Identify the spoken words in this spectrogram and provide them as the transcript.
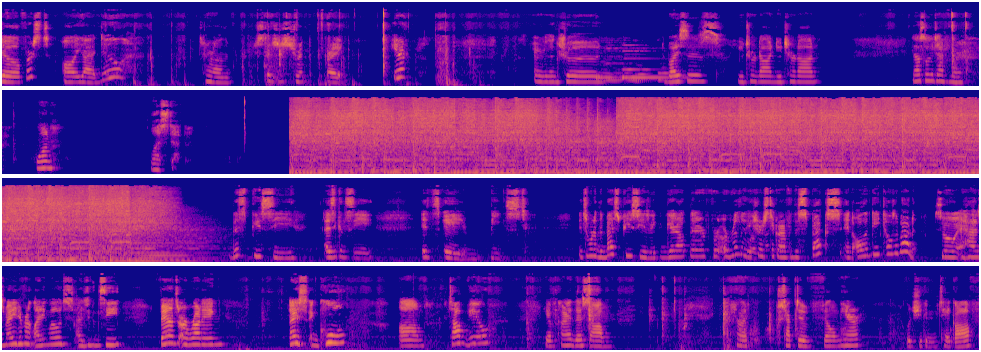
So first, all you gotta do, turn on the stitcher strip right here. Everything should, devices, you turned on, you turn on. Now it's looking time for one last step. This PC, as you can see, it's a beast. It's one of the best PCs they can get out there for a really Make sure to stick around for the specs and all the details about it. So it has many different lighting modes, as you can see. Fans are running nice and cool. Um, top view, you have kind of this um, kind of protective film here, which you can take off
